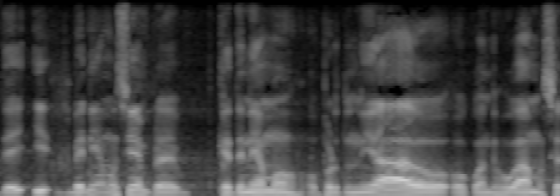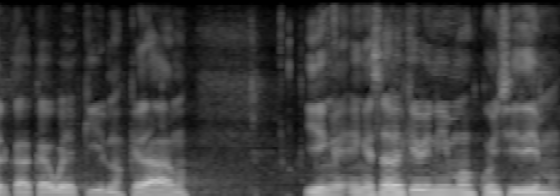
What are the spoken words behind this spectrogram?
de- y veníamos siempre que teníamos oportunidad o, o cuando jugábamos cerca de acá de Guayaquil, nos quedábamos. Y en, en esa vez que vinimos coincidimos.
